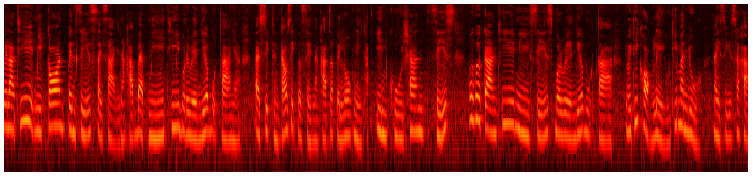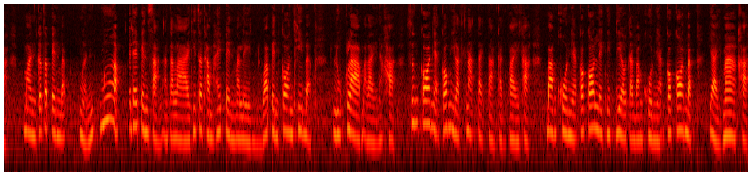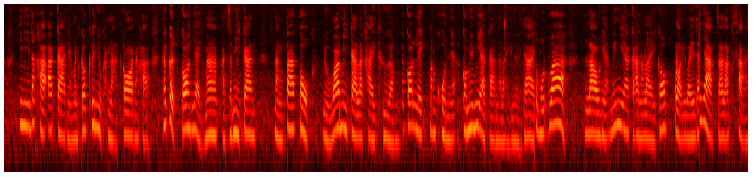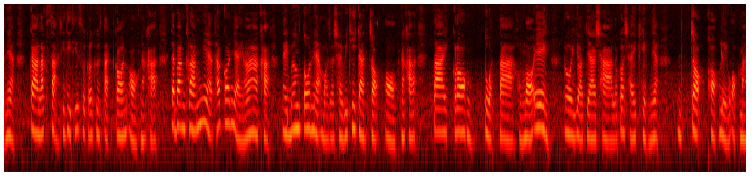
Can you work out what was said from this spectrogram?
เวลาที่มีก้อนเป็นซีสใสๆนะคะ แบบนี้ที่บริเวณเยื่อบุตาเนี่ย 80-90%นะคะ จะเป็นโรคนี้ค่ะ inclusion cyst ก็คือการที่มีซีสบริเวณเยื่อบุตา โดยที่ของเหลวที่มันอยู่ในซีสค่ะ มันก็จะเป็นแบบเหมือนเมือกไม่ได้เป็นสารอันตรายที่จะทำให้เป็นมะเร็ง หรือว่าเป็นก้อนที่แบบ ลุกลามอะไรนะคะ ซึ่งก้อนเนี่ยก็มีลักษณะแตกต่างกันไปค่ะ บางคนเนี่ยก็ก้อนเล็กนิดเดียว แต่บางคนเนี่ยก็ก้อนแบบใหญ่มากค่ะ ทีนี้นะคะอาการเนี่ยมันก็ขึ้นอยู่ขนาดก้อนนะคะ ถ้าเกิดก้อนใหญ่มากอาจจะมีการหนังตาตก หรือว่ามีการระคายเคือง ถ้าก้อนเล็กบางคนเนี่ยก็ไม่มีอาการอะไรเลยได้ สมมติว่า เราเนี่ยไม่มีอาการอะไรก็ปล่อยไว้ได้อยากจะรักษาเนี่ยการรักษาที่ดีที่สุดก็คือตัดก้อนออกนะคะ แต่บางครั้งเนี่ยถ้าก้อนใหญ่มากค่ะ ในเบื้องต้นเนี่ยหมอจะใช้วิธีการเจาะออกนะคะ ใต้กล้องตรวจตาของหมอเอง โดยหยอดยาชาแล้วก็ใช้เข็มเนี่ยเจาะของเหลวออกมา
